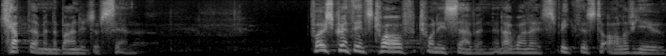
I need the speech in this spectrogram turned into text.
kept them in the bondage of sin. 1 Corinthians 12, 27, and I want to speak this to all of you.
